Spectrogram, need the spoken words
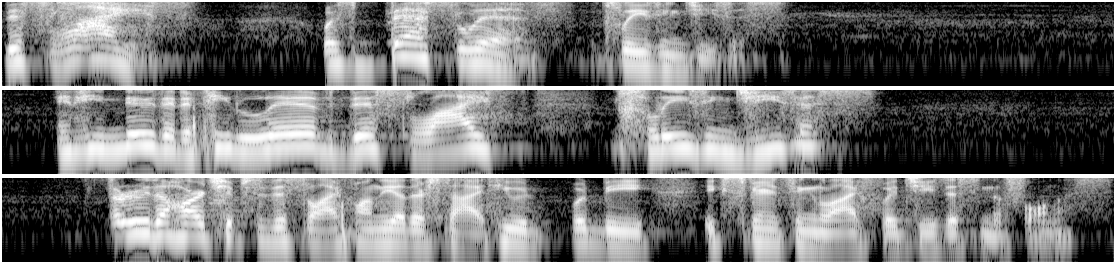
this life was best lived pleasing Jesus. And he knew that if he lived this life pleasing Jesus, through the hardships of this life on the other side, he would, would be experiencing life with Jesus in the fullness.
